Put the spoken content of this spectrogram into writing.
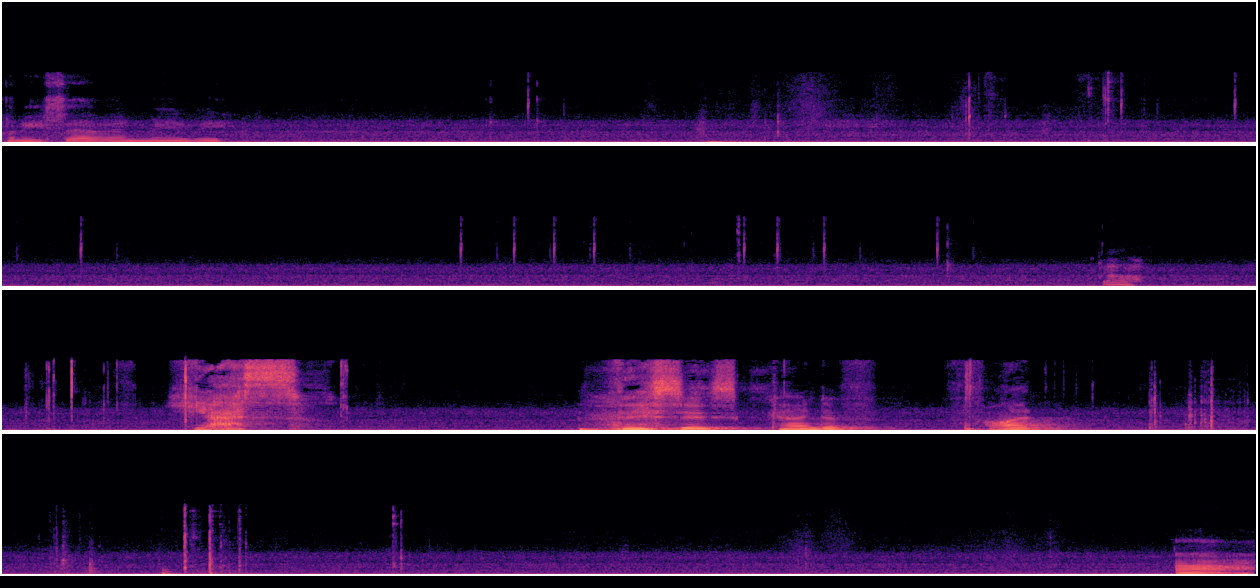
Twelve twenty-seven, maybe. Ah, Yes! This is kind of fun. Ah.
